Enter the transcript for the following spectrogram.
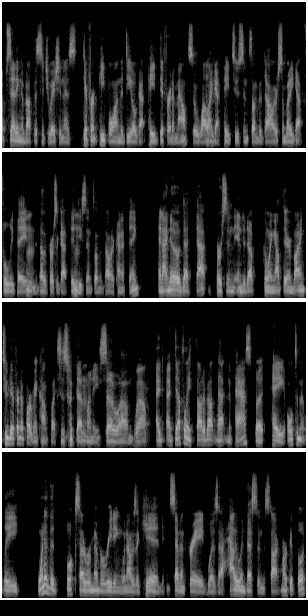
upsetting about the situation is different people on the deal got paid different amounts. So while mm-hmm. I got paid two cents on the dollar, somebody got fully paid, mm-hmm. and another person got 50 mm. cents on the dollar, kind of thing. And I know that that person ended up going out there and buying two different apartment complexes with that mm. money. So, um, wow, I, I've definitely thought about that in the past. But hey, ultimately, one of the books I remember reading when I was a kid in seventh grade was a How to Invest in the Stock Market book.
